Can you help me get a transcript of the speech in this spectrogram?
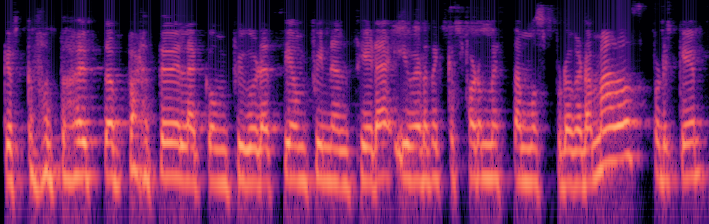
que es como toda esta parte de la configuración financiera y ver de qué forma estamos programados, porque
